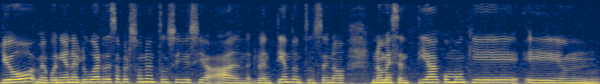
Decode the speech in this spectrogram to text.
yo me ponía en el lugar de esa persona, entonces yo decía, ah, lo entiendo, entonces no, no me sentía como que, em,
